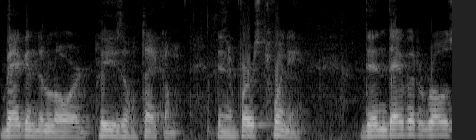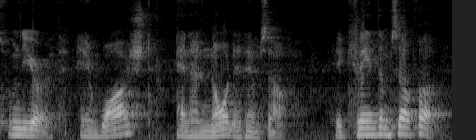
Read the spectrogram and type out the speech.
begging the Lord, please don't take him. Then in verse 20, then David arose from the earth and washed and anointed himself. He cleaned himself up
